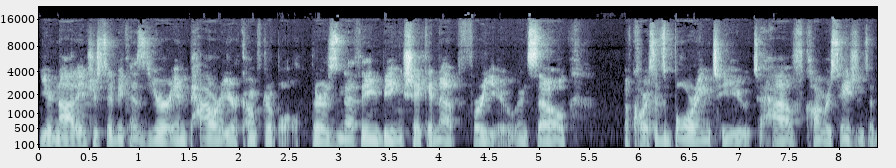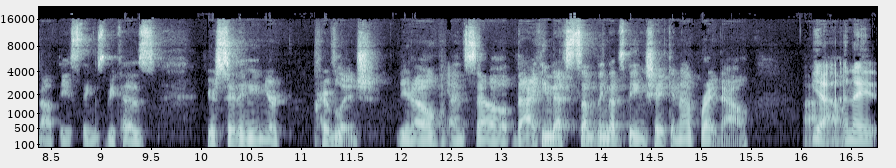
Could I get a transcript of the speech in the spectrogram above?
you're not interested because you're in power, you're comfortable. There's nothing being shaken up for you. And so, of course, it's boring to you to have conversations about these things because you're sitting in your privilege, you know? And so, that, I think that's something that's being shaken up right now. yeah, Um, and I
